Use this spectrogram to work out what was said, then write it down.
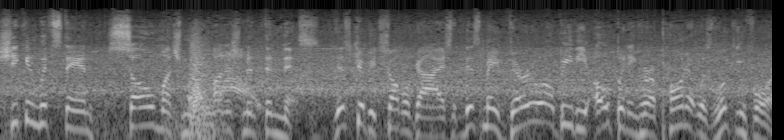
She can withstand so much more punishment than this. This could be trouble, guys. This may very well be the opening her opponent was looking for.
